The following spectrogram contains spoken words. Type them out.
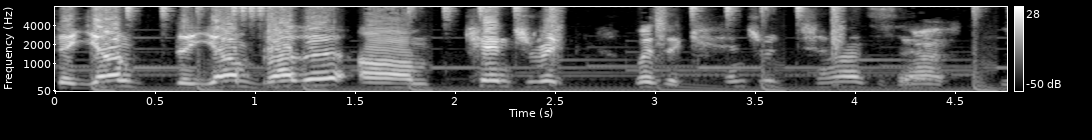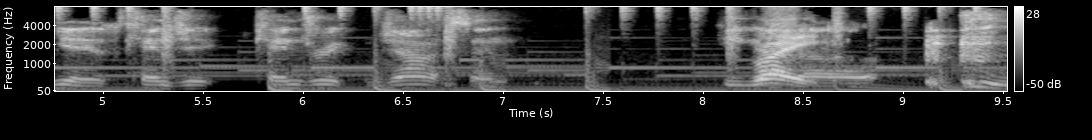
the young the young brother um Kendrick was it Kendrick Johnson? Yeah, it's Kendrick Kendrick Johnson. He got, right. Uh,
